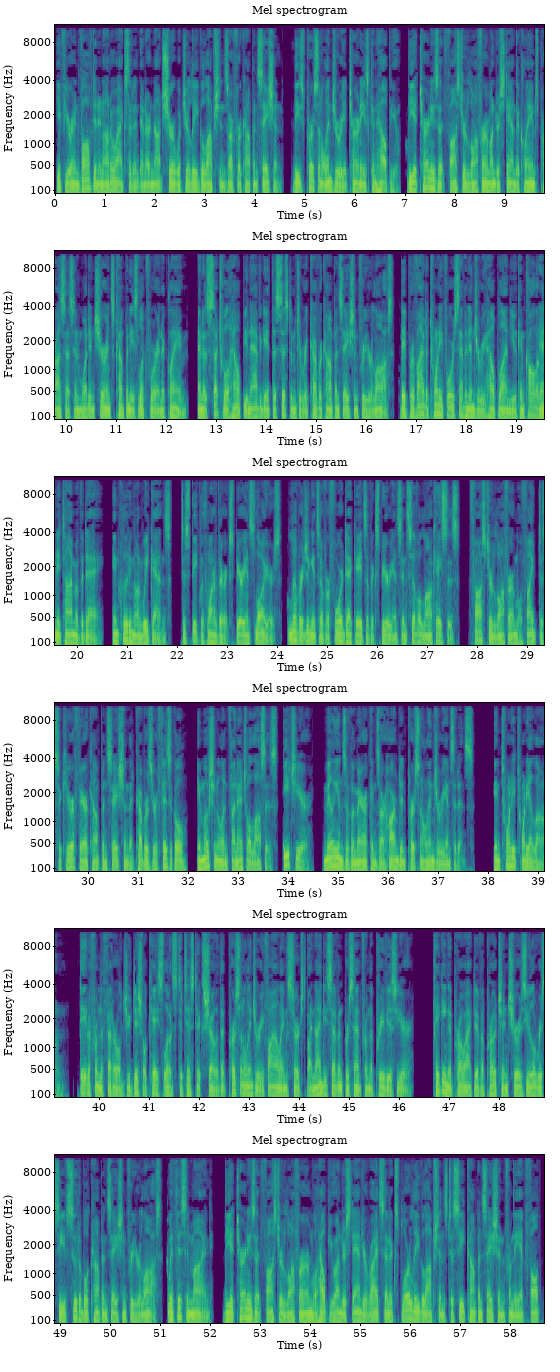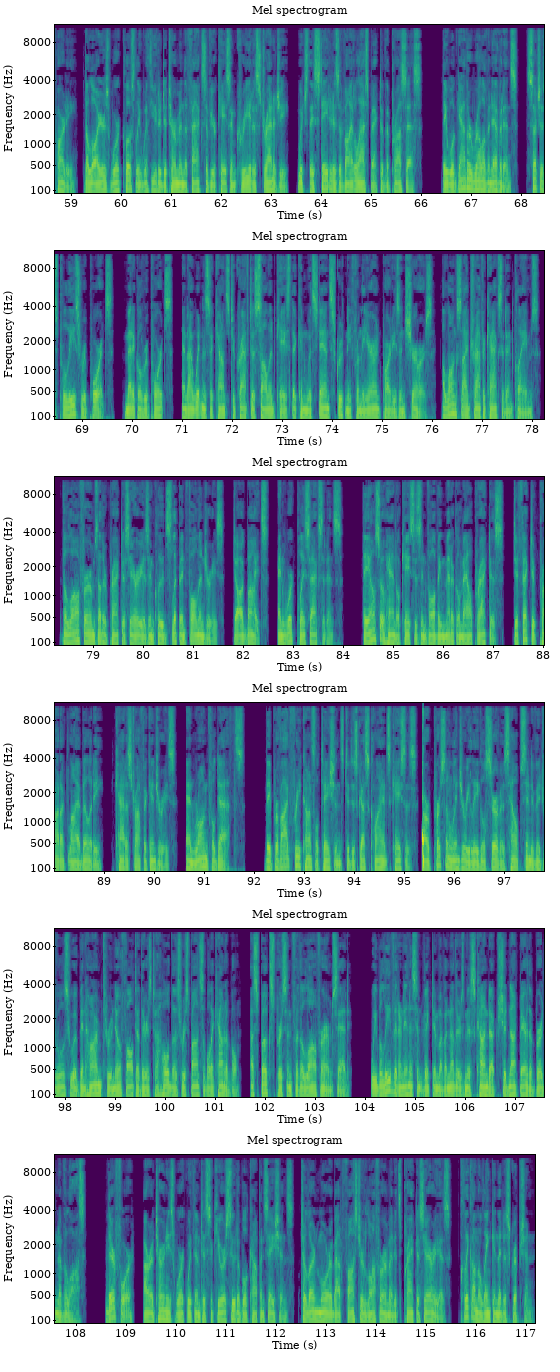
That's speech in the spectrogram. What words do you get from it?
If you're involved in an auto accident and are not sure what your legal options are for compensation, these personal injury attorneys can help you. The attorneys at Foster Law Firm understand the claims process and what insurance companies look for in a claim, and as such will help you navigate the system to recover compensation for your loss. They provide a 24-7 injury helpline you can call at any time of the day, including on weekends, to speak with one of their experienced lawyers. Leveraging its over four decades of experience in civil law cases, Foster Law Firm will fight to secure fair compensation that covers your physical, emotional and financial losses. Each year, millions of Americans are harmed in personal injury incidents. In 2020 alone, data from the federal judicial caseload statistics show that personal injury filings surged by 97% from the previous year. Taking a proactive approach ensures you'll receive suitable compensation for your loss. With this in mind, the attorneys at Foster Law Firm will help you understand your rights and explore legal options to seek compensation from the at-fault party. The lawyers work closely with you to determine the facts of your case and create a strategy, which they stated is a vital aspect of the process. They will gather relevant evidence, such as police reports, medical reports, and eyewitness accounts to craft a solid case that can withstand scrutiny from the errant party's insurers. Alongside traffic accident claims, the law firm's other practice areas include slip and fall injuries, dog bites, and workplace accidents. They also handle cases involving medical malpractice, defective product liability, catastrophic injuries, and wrongful deaths. They provide free consultations to discuss clients' cases. Our personal injury legal service helps individuals who have been harmed through no fault of theirs to hold those responsible accountable, a spokesperson for the law firm said. We believe that an innocent victim of another's misconduct should not bear the burden of the loss. Therefore, our attorneys work with them to secure suitable compensations. To learn more about Foster Law Firm and its practice areas, click on the link in the description.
